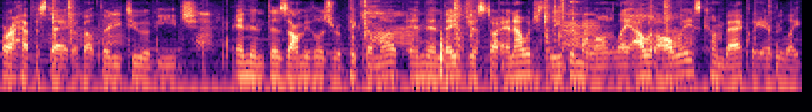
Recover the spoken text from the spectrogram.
or a half a stack, about 32 of each, and then the zombie villager would pick them up, and then they just start, and I would just leave them alone. Like, I would always come back like every like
